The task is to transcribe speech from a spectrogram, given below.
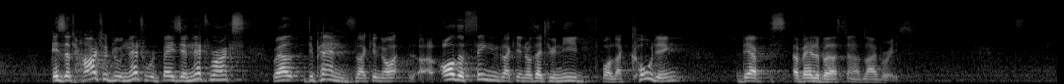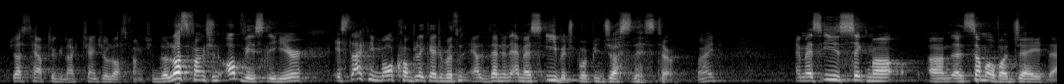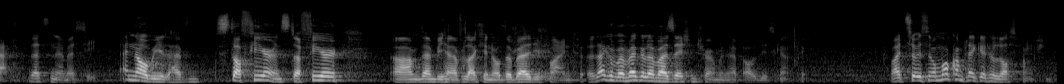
is it hard to do network Bayesian networks? Well, depends. Like you know, all the things like you know that you need for like coding, they're available as standard libraries. Just have to like change your loss function. The loss function, obviously, here is slightly more complicated an, than an MSE, which would be just this term, right? MSE is sigma, um, uh, sum over j. That that's an MSE. And now we have stuff here and stuff here. Um, then we have like, you know, the well-defined, like a regularization term and have all these kind of things. Right, so it's a more complicated loss function.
